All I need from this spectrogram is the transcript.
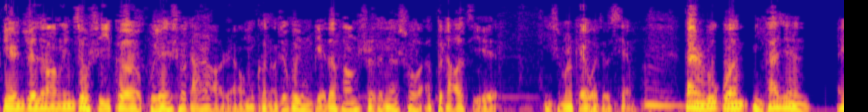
别人觉得王林就是一个不愿意受打扰的人，我们可能就会用别的方式跟他说：“哎，不着急。”你什么时候给我就行，嗯，但是如果你发现，哎，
